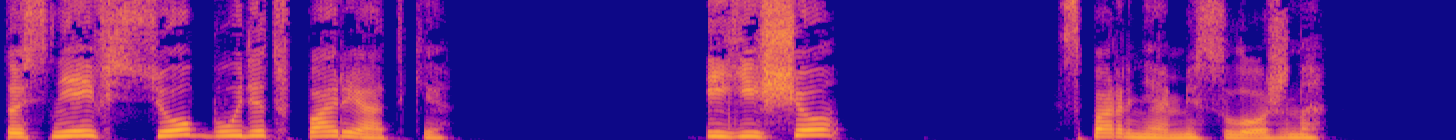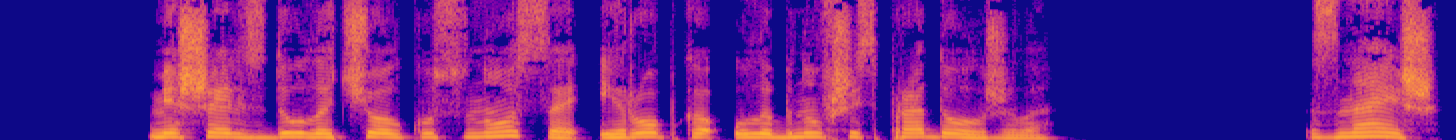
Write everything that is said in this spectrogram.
то с ней все будет в порядке. И еще с парнями сложно. Мишель сдула челку с носа и, робко улыбнувшись, продолжила. «Знаешь,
